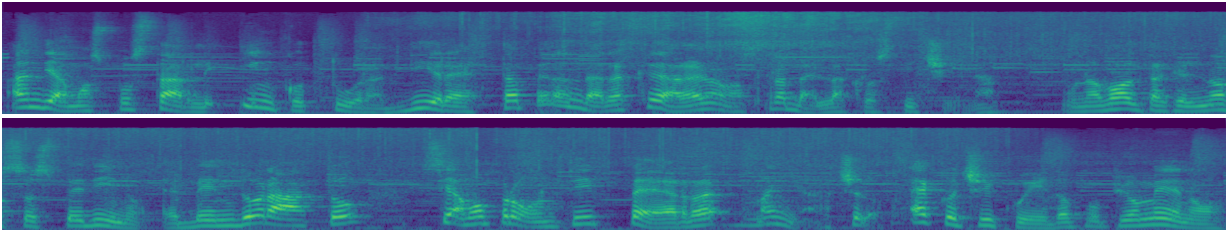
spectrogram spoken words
andiamo a spostarli in cottura diretta per andare a creare la nostra bella crosticina. Una volta che il nostro spedino è ben dorato siamo pronti per mangiarcelo. Eccoci qui, dopo più o meno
